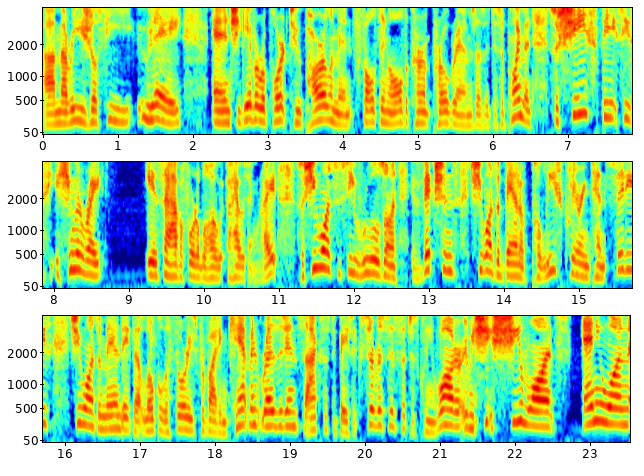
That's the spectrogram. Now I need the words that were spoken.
uh, Marie-Josée Houle, and she gave a report to Parliament faulting all the current programs as a disappointment. So she sees human right is to have affordable ho- housing, right? So she wants to see rules on evictions. She wants a ban of police clearing tent cities. She wants a mandate that local authorities provide encampment residents access to basic services such as clean water. I mean, she, she wants anyone,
